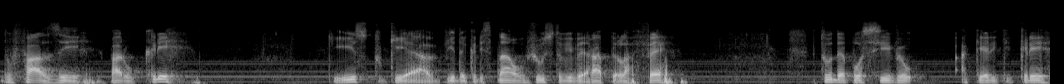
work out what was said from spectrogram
do fazer para o crer, que isto que é a vida cristã, o justo viverá pela fé, tudo é possível aquele que crê.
